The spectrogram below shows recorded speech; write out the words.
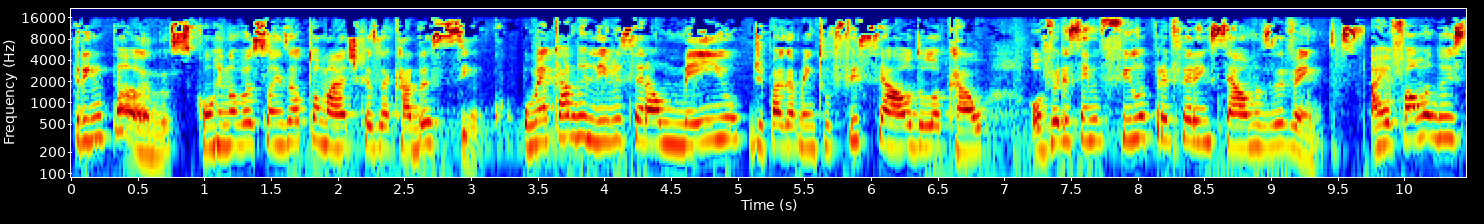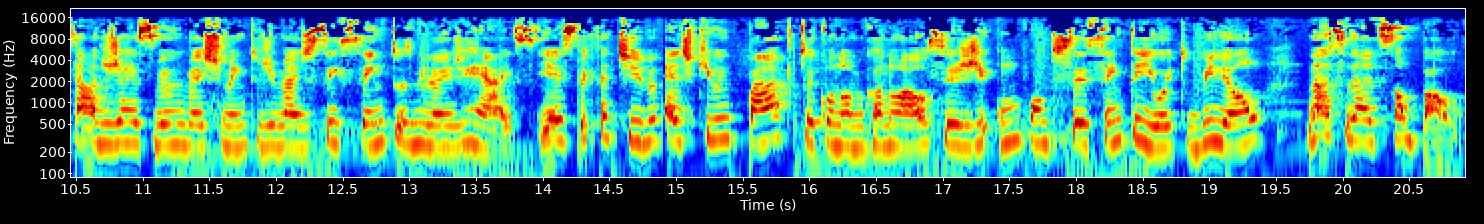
30 anos, com renovações automáticas a cada 5. O Mercado Livre será o meio de pagamento oficial do local, oferecendo fila preferencial nos eventos. A reforma do estádio já recebeu um investimento de mais de 600 milhões de reais, e a expectativa é de que o impacto econômico anual seja de 1,5 1,68 bilhão na cidade de São Paulo.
